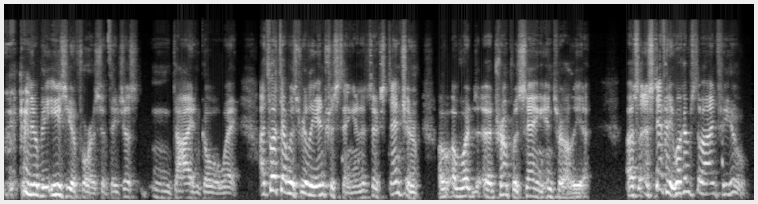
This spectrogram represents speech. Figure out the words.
it'll be easier for us if they just mm, die and go away. I thought that was really interesting, and it's an extension of, of what uh, Trump was saying inter alia. Uh, Stephanie, what comes to mind for you?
